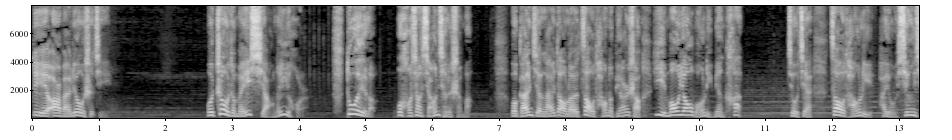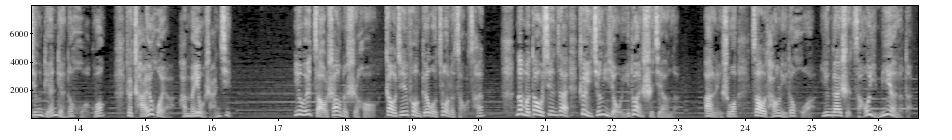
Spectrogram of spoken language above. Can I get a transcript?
第二百六十集，我皱着眉想了一会儿。对了，我好像想起了什么，我赶紧来到了灶堂的边上，一猫腰往里面看，就见灶堂里还有星星点点的火光，这柴火呀还没有燃尽。因为早上的时候赵金凤给我做了早餐，那么到现在这已经有一段时间了，按理说灶堂里的火应该是早已灭了的。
